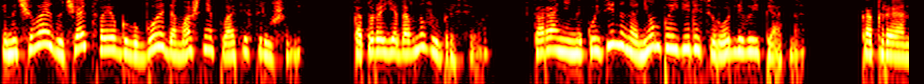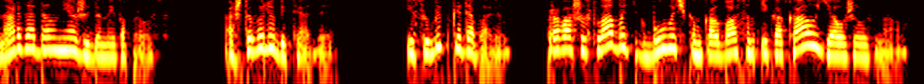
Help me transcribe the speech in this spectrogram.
и начала изучать свое голубое домашнее платье с рюшами, которое я давно выбросила. Стараниями кузины на нем появились уродливые пятна. Как Реонар задал неожиданный вопрос. «А что вы любите, Адель?» И с улыбкой добавил. Про вашу слабость к булочкам, колбасам и какао я уже узнал.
